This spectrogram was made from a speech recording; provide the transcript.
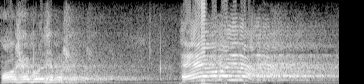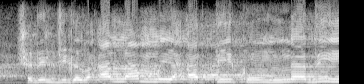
বুঝুন মহাশয় পড়েছে বসো। এ বাবাজিরা সেদিন জিজ্ঞাসা আল্লাম আতি কদ নাদির।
